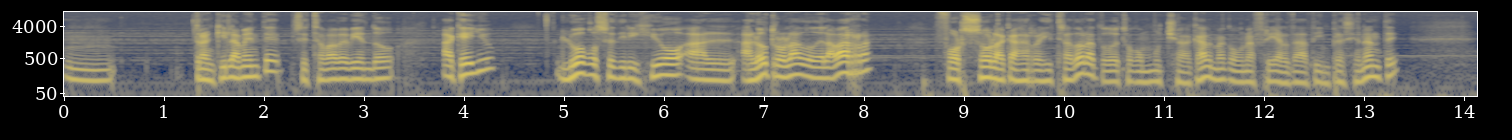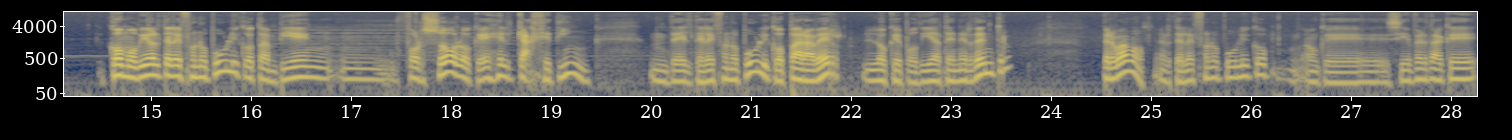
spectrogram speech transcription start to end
mm, tranquilamente se estaba bebiendo aquello, luego se dirigió al, al otro lado de la barra, forzó la caja registradora, todo esto con mucha calma, con una frialdad impresionante. Como vio el teléfono público, también mm, forzó lo que es el cajetín del teléfono público para ver lo que podía tener dentro. Pero vamos, el teléfono público, aunque sí es verdad que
